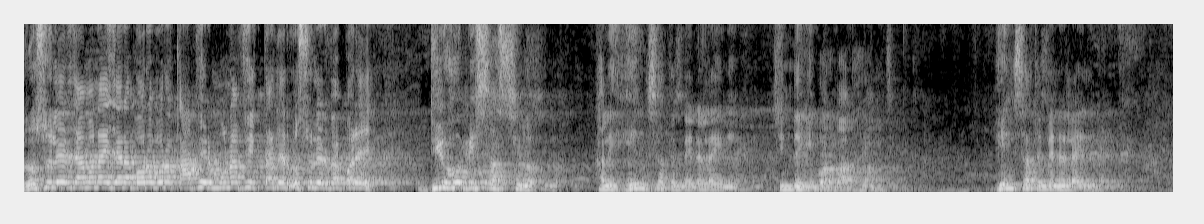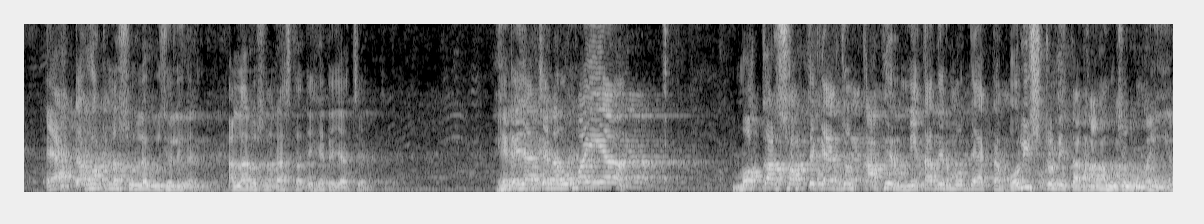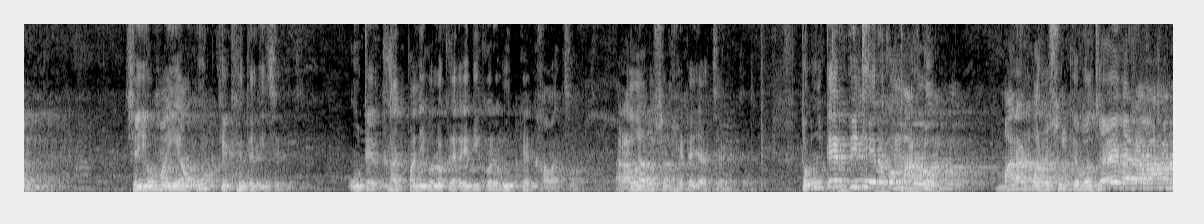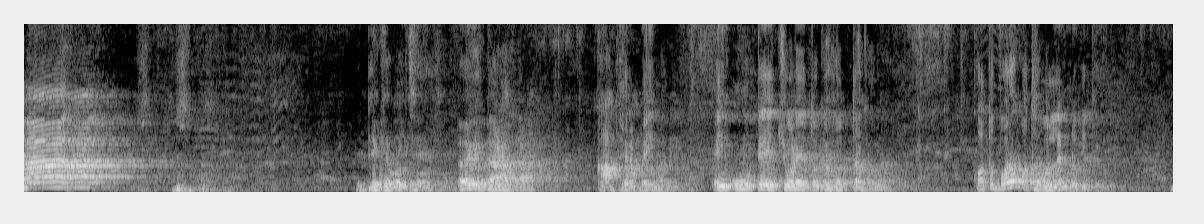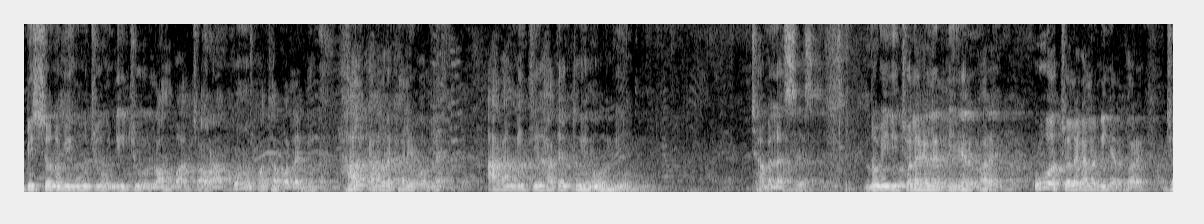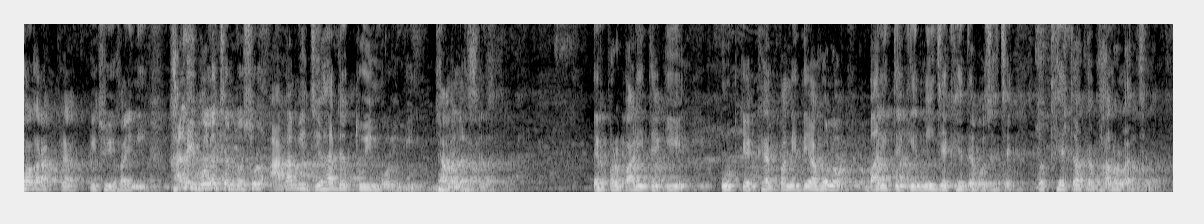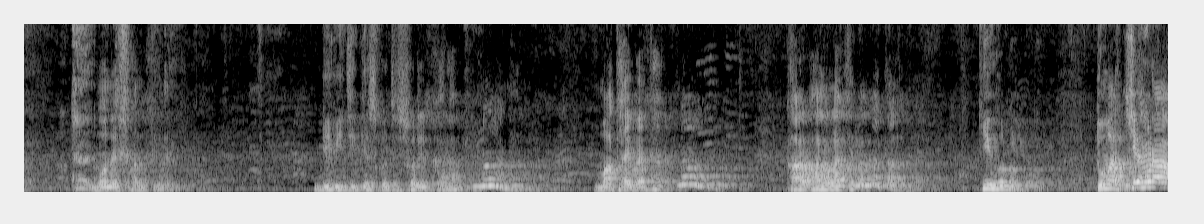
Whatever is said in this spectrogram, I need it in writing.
রসুলের জামানায় যারা বড় বড় কাফের মোনাফিক, তাদের রসুলের ব্যাপারে দৃঢ় বিশ্বাস ছিল। খালি হিংসাতে মেনে লাইনি জিন্দেগি বরবাদ হয়ে গেছে। হিংসাতে মেনে লাইনি একটা ঘটনা শুনলে বুঝে নেবেন, আল্লাহ রসুল রাস্তা দিয়ে হেঁটে যাচ্ছেন। হেঁটে যাচ্ছেন আর উমাইয়া মক্কার সব থেকে একজন কাফের নেতাদের মধ্যে একটা বলিষ্ঠ নেতার নাম হচ্ছে উমাইয়া। সেই উমাইয়া উটকে খেতে দিছে উটের খাদ পানিগুলোকে রেডি করে উটকে খাওয়াচ্ছে আর আল্লাহ রসুল হেঁটে যাচ্ছেন। তো উটের পিঠে এরকম মারলো। মারার পর রসুলকে বলছে, এই বেটা মোহাম্মদ! ডেকে বলছে, এই দাঁড়া, কাফের বেইমান এই উটে চড়ে তোকে হত্যা করব। কত বড় কথা বললেন নবীকে। বিশ্বনবী উঁচু, নিচু, লম্বা, চওড়া, কোনো কথা বলেনি হালকা করে খালি বললে, আগামী জিহাদে তুই মরবি। ঝামেলা শেষ। নবীজি চলে গেলেন নিজের ঘরে। উও চলে গেল নিজের ঘরে। ঝগড়া কিছুই হয়নি। খালি বলেছেন, রসুল, আগামী জিহাদে তুই মরবি। ঝামেলা শেষ। এরপর বাড়িতে গিয়ে উটকে খেত পানি দেওয়া হলো। বাড়িতে গিয়ে নিজে খেতে বসেছে। তো খেতে ওকে ভালো লাগছে না। মনে শান্তি নেই। বিবি জিজ্ঞেস করছে শরীর খারাপ? না না মাথায় ব্যথা? না। খাওয়ার ভালো লাগছে না? তাহলে কি হলো? তোমার চেহারা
